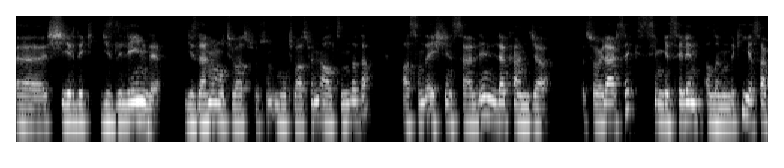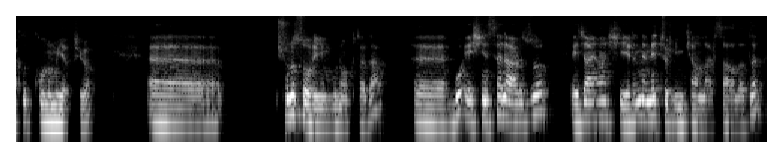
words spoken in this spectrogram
E, şiirdeki gizliliğin de, gizlenme motivasyonu, motivasyonun altında da aslında eşcinselliğin Lacanca söylersek simgeselin alanındaki yasaklık konumu yatıyor. Ee, şunu sorayım bu noktada. Ee, bu eşcinsel arzu Ece Ayhan şiirine ne tür imkanlar sağladı?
